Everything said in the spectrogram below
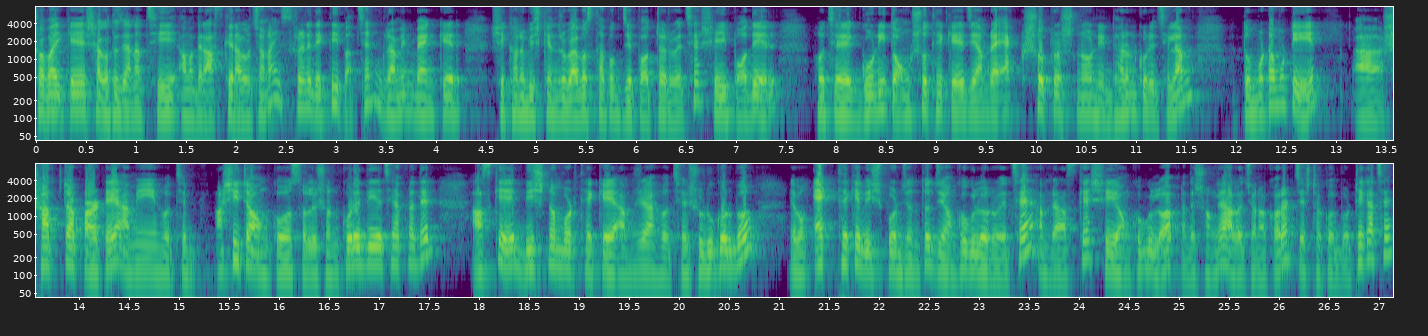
সবাইকে স্বাগত জানাচ্ছি আমাদের আজকের আলোচনায়। স্ক্রিনে দেখতেই পাচ্ছেন, গ্রামীণ ব্যাংকের শিক্ষানবিশ কেন্দ্র ব্যবস্থাপক যে পদটা রয়েছে, সেই পদের হচ্ছে গণিত অংশ থেকে যে আমরা একশো প্রশ্ন নির্ধারণ করেছিলাম, তো মোটামুটি সাতটা পার্টে আমি হচ্ছে আশিটা অঙ্ক সলিউশন করে দিয়েছি আপনাদের। আজকে বিশ নম্বর থেকে আমরা হচ্ছে শুরু করব এবং এক থেকে বিশ পর্যন্ত যে অঙ্কগুলো রয়েছে, আমরা আজকে সেই অঙ্কগুলো আপনাদের সঙ্গে আলোচনা করার চেষ্টা করব। ঠিক আছে?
